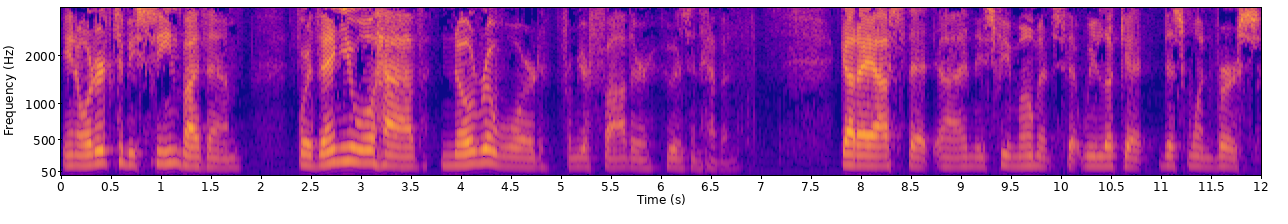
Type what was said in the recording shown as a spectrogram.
in order to be seen by them, for then you will have no reward from your Father who is in heaven. God, I ask that uh, in these few moments that we look at this one verse,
